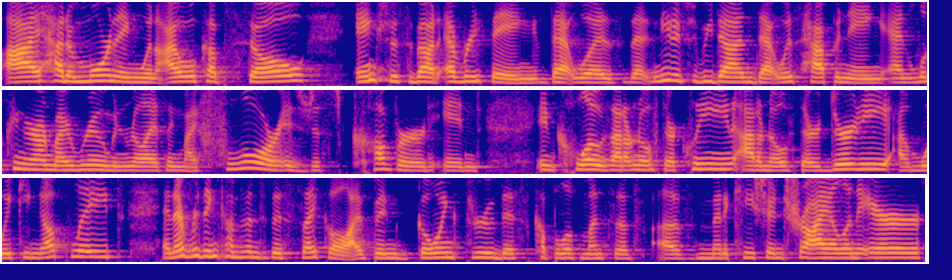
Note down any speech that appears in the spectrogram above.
I had a morning when I woke up so anxious about everything that was that needed to be done that was happening and looking around my room and realizing my floor is just covered in in clothes. I don't know if they're clean, I don't know if they're dirty. I'm waking up late, and everything comes into this cycle. I've been going through this couple of months of, of medication trial and error.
